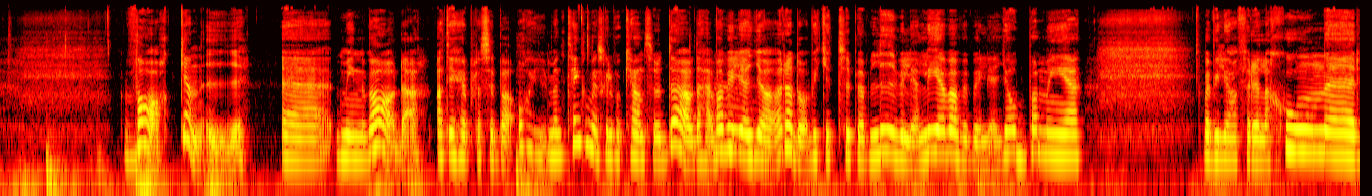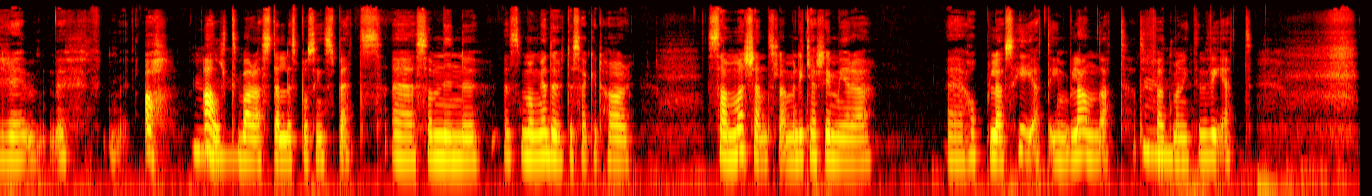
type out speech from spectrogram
vaken i eh, min vardag. Att jag helt plötsligt bara oj, men tänk om jag skulle få cancer och dö av det här. Vad vill jag göra då? Vilket typ av liv vill jag leva? Vad vill jag jobba med? Vad vill jag ha för relationer? Ah, Mm. allt bara ställdes på sin spets. Eh, som ni nu, många där ute säkert har samma känsla men det kanske är mera eh, hopplöshet inblandat för Mm. att man inte vet.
